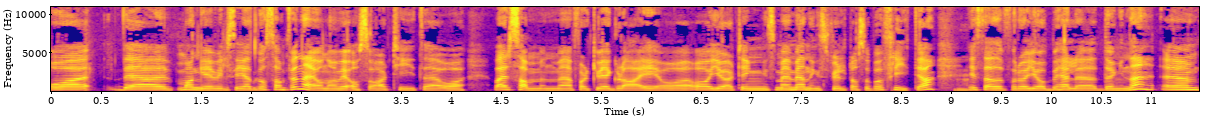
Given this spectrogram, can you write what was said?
Og det mange vil si et godt samfunn, er jo når vi også har tid til å være sammen med folk vi er glad i, og, og gjøre ting som er meningsfylt også på fritida, mm. i stedet for å jobbe hele døgnet. Eh,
